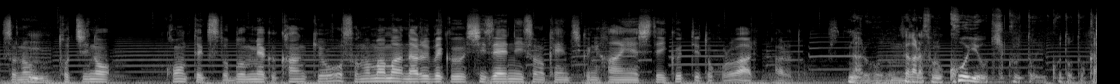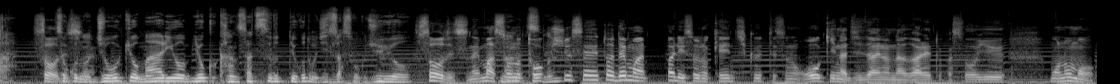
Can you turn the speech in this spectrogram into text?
そのうん。土地のコンテクスト文脈環境をそのままなるべく自然にその建築に反映していくっていうところはあるあると思います。なるほど、うん。だからその声を聞くということとかそうですね。この状況周りをよく観察するっていうことも実はすごく重要そうですね。まあその特殊性とでもやっぱりその建築ってその大きな時代の流れとかそういうものも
